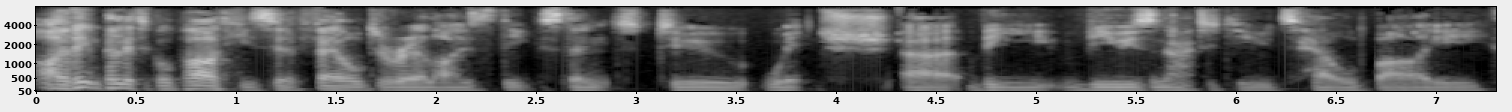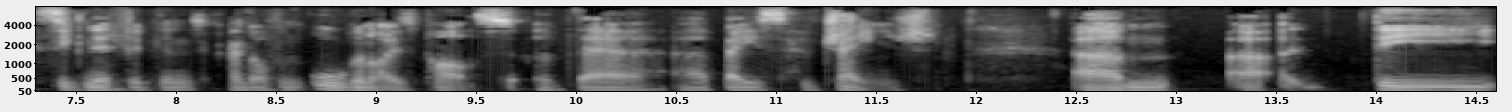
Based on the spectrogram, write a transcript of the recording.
I think political parties have failed to realise the extent to which uh, the views and attitudes held by significant and often organised parts of their uh, base have changed. Um, uh, the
